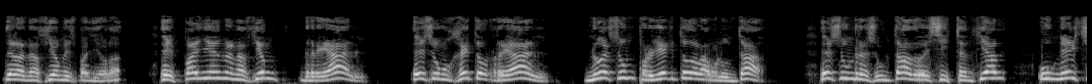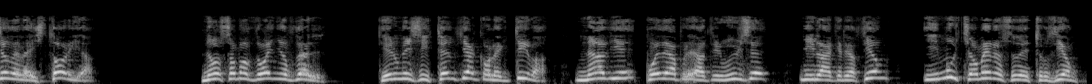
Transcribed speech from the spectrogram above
de la nación española. España es una nación real, es un objeto real, no es un proyecto de la voluntad, es un resultado existencial, un hecho de la historia. No somos dueños de él, tiene una existencia colectiva, nadie puede atribuirse ni la creación y mucho menos su destrucción.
